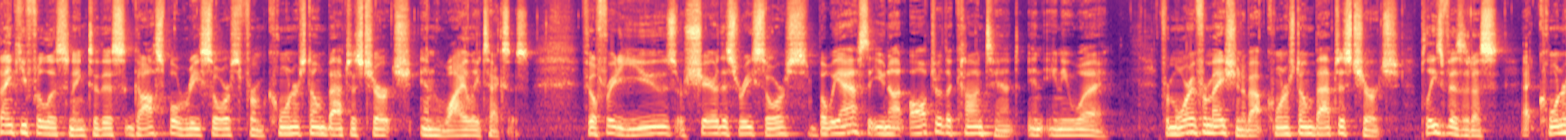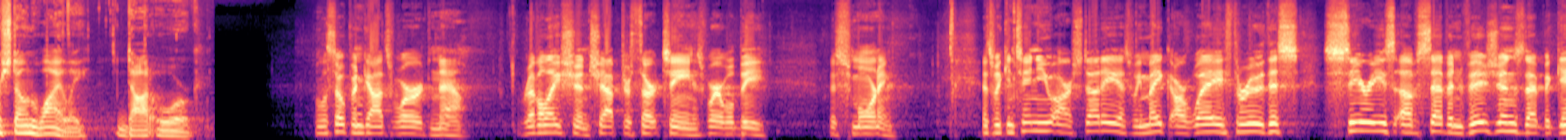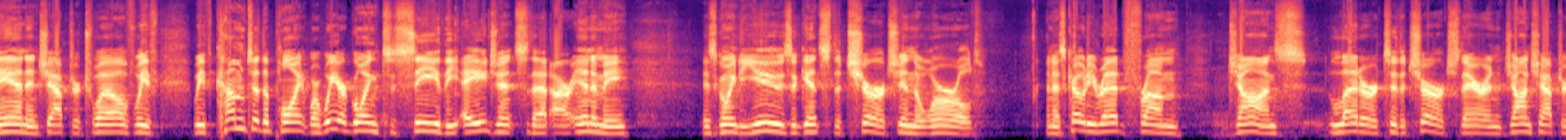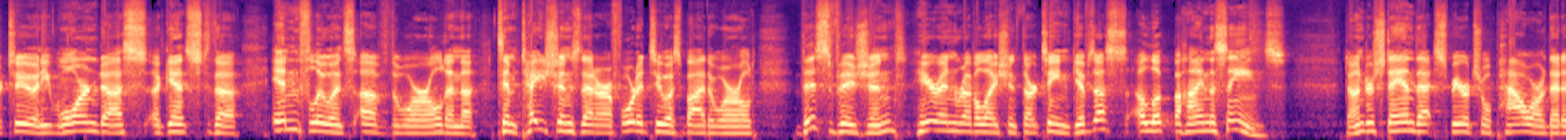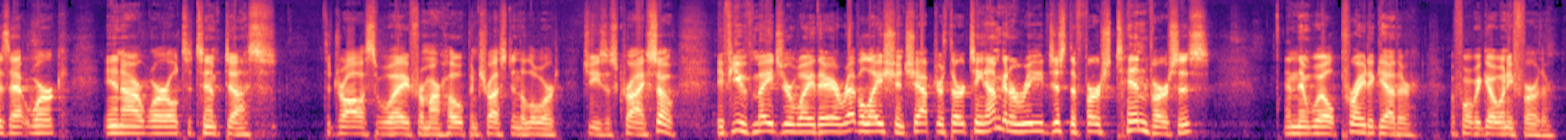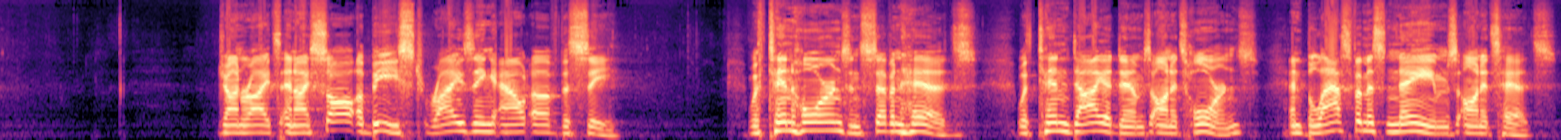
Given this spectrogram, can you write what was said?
Thank you for listening to this gospel resource from Cornerstone Baptist Church in Wylie, Texas. Feel free to use or share this resource, but we ask that you not alter the content in any way. For more information about Cornerstone Baptist Church, please visit us at cornerstonewylie.org. Well, let's open God's Word now. Revelation chapter 13 is where we'll be this morning. As we continue our study, as we make our way through this series of seven visions that began in chapter 12, we've, we've come to the point where we are going to see the agents that our enemy is going to use against the church in the world. And as Cody read from John's letter to the church there in John chapter 2, and he warned us against the influence of the world and the temptations that are afforded to us by the world. This vision here in Revelation 13 gives us a look behind the scenes to understand that spiritual power that is at work in our world to tempt us, to draw us away from our hope and trust in the Lord Jesus Christ. So, if you've made your way there, Revelation chapter 13, I'm going to read just the first 10 verses, and then we'll pray together before we go any further. John writes, And I saw a beast rising out of the sea with ten horns and seven heads, with ten diadems on its horns, and blasphemous names on its heads.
